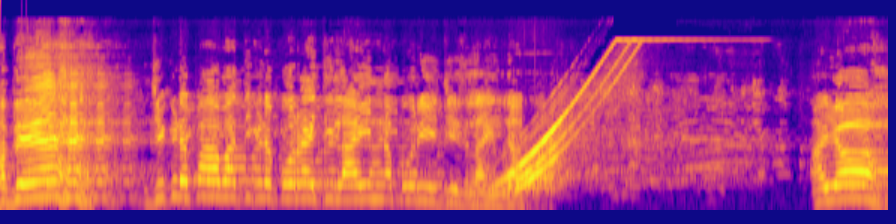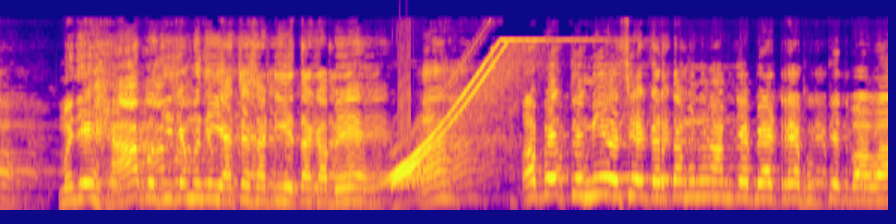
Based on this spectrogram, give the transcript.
अबे जिकडे पाहावा तिकडे पोरायची लाईन ना पोरीची लाईन जा. अयो म्हणजे ह्या बगीच्यामध्ये याच्यासाठी येता का बे? अबे तुम्ही असे करता म्हणून आमच्या बॅटऱ्या फुकतेत बाबा.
